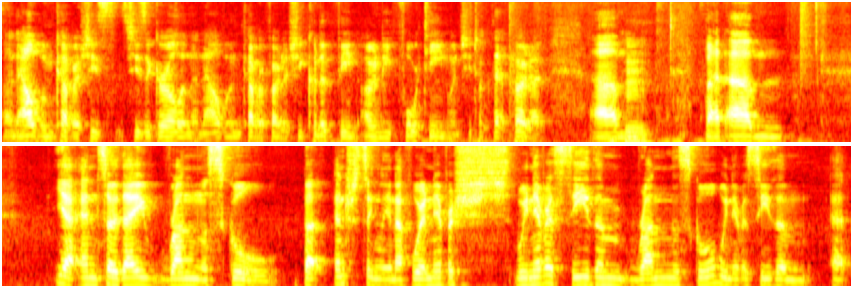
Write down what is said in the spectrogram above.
an album cover. She's she's a girl in an album cover photo. She could have been only fourteen when she took that photo, um, but um, yeah. And so they run the school. But interestingly enough, we're never sh- we never see them run the school. We never see them at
